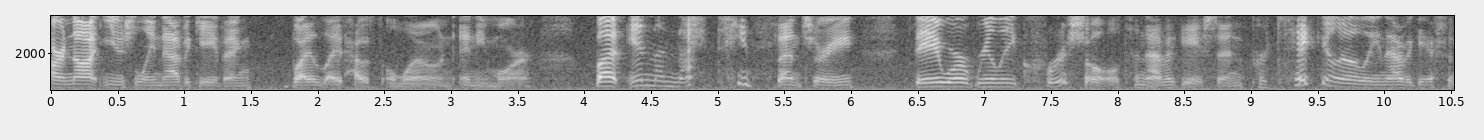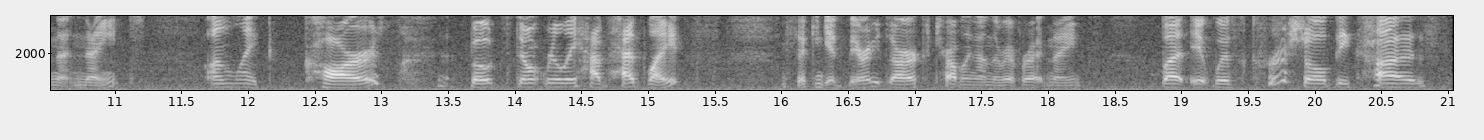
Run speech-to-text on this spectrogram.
are not usually navigating by lighthouse alone anymore. But in the 19th century, they were really crucial to navigation, particularly navigation at night. Unlike cars, boats don't really have headlights, so it can get very dark traveling on the river at night. But it was crucial because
